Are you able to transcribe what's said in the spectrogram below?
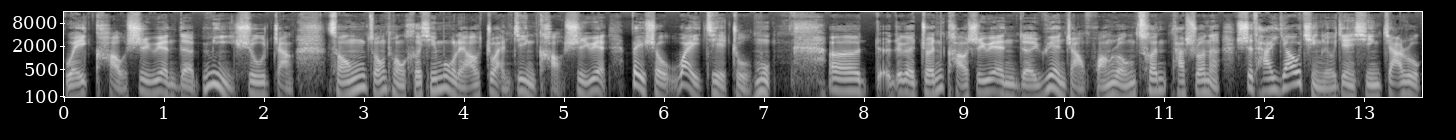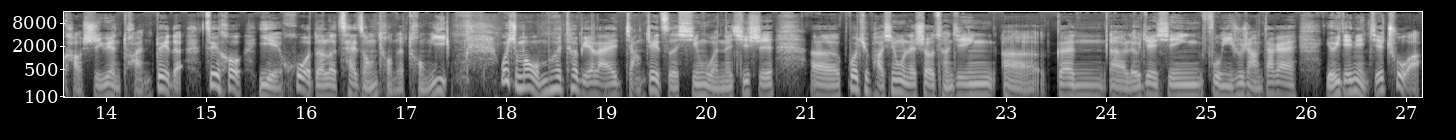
为考试院的秘书长，从总统核心幕僚转进考试院，备受外界瞩目。呃，这个准考试院的院长黄荣村他说呢，是他邀请刘建新加入考试院团队的，最后也获得了蔡总统的同意。为什么我们会特别来讲这则新闻呢？其实，呃，过去跑新闻的时候，曾经呃跟呃刘建新副秘书长大概。有一点点接触啊，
